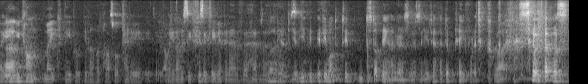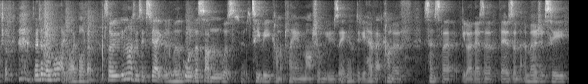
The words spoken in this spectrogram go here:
You, um, you, can't make people give up a passport, can you? I mean, obviously, physically rip it out of their hands. Well, you, you, if you wanted to stop being a Hungarian citizen, you'd have to pay for it. Right. so that was. So I don't know why. Why bother? So in 1968, all of a sudden was TV kind of playing martial music. Mm-hmm. Did you have that kind of sense that you know there's a there's an emergency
